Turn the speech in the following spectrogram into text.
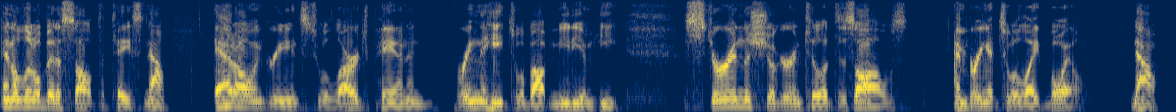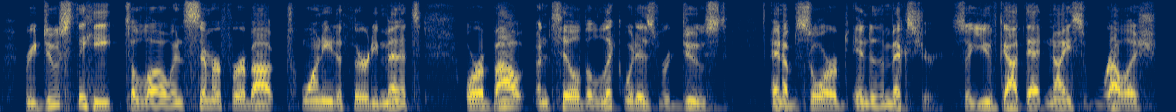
and a little bit of salt to taste. Now, add all ingredients to a large pan and bring the heat to about medium heat. Stir in the sugar until it dissolves and bring it to a light boil. Now, reduce the heat to low and simmer for about 20 to 30 minutes or about until the liquid is reduced and absorbed into the mixture. So you've got that nice relish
